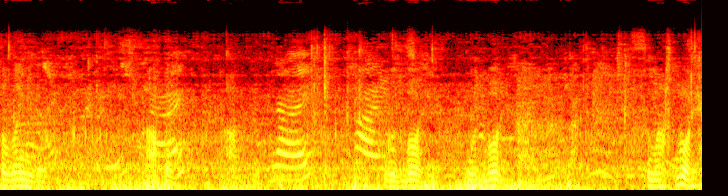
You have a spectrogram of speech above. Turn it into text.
Soldan gidiyorum. Aferin. Good boy. Good boy. Smart boy.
